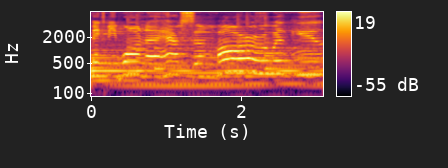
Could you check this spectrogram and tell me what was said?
makes me wanna have some more with you.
